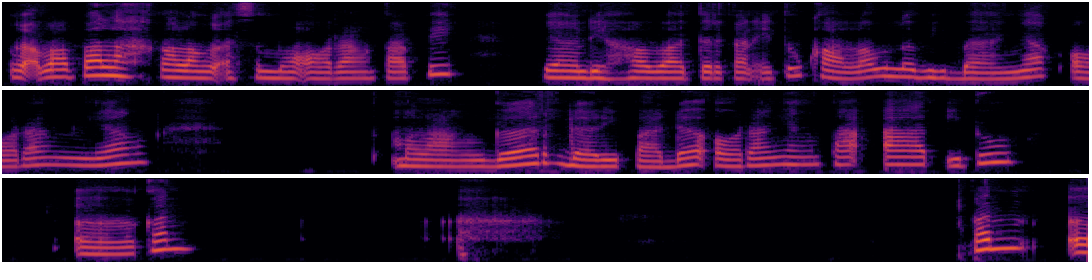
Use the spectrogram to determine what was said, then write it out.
nggak apa-apa lah kalau nggak semua orang tapi yang dikhawatirkan itu kalau lebih banyak orang yang melanggar daripada orang yang taat itu uh, kan kan e,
